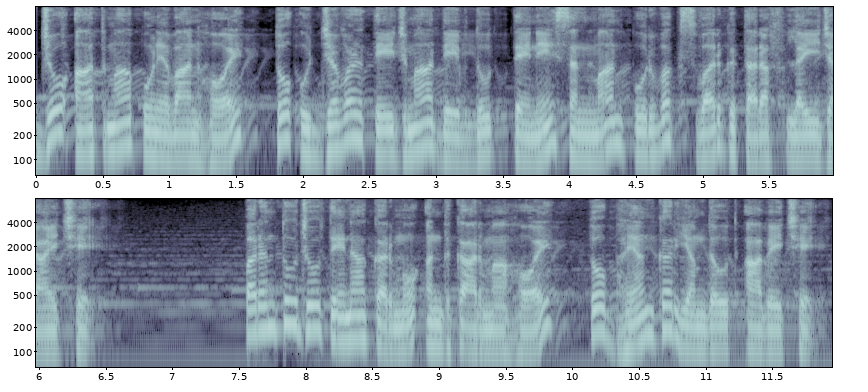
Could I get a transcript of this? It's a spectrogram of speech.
જો આત્મા પુણ્યવાન હોય, તો ઉજ્જવળ તેજમાં દેવદૂત તેને સન્માનપૂર્વક સ્વર્ગ તરફ લઈ જાય છે. પરંતુ જો તેના કર્મો અંધકારમાં હોય, તો ભયંકર યમદૌત આવે છે.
